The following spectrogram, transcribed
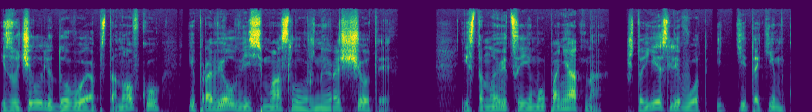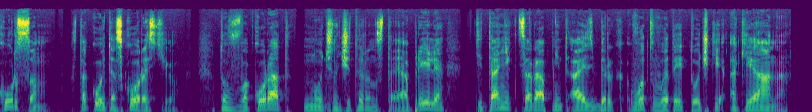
изучил ледовую обстановку и провел весьма сложные расчеты. И становится ему понятно, что если вот идти таким курсом, с такой-то скоростью, то в аккурат ночь на 14 апреля «Титаник» царапнет айсберг вот в этой точке океана.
